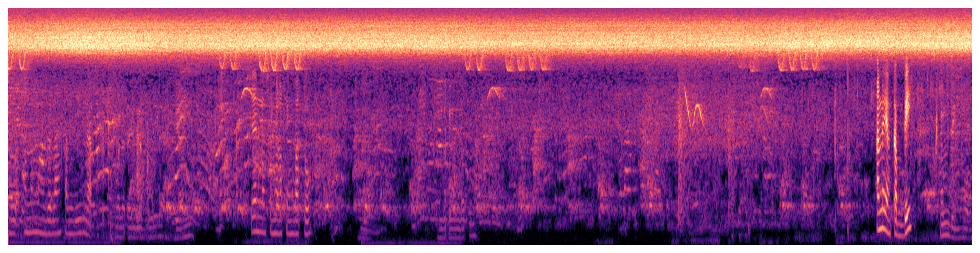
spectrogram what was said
Wala ka namang dalang kandila. Wala tayong dalang kanila. Yan. Yan lang sa malaking bato. Ang laki ng bato. Ano yung kabi? Kambing, oo.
